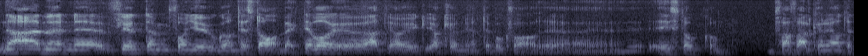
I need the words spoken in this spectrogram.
Nej, men eh, flytten från Djurgården till Stabäck, det var ju att jag, jag kunde inte bo kvar eh, i Stockholm. Framförallt kunde jag inte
